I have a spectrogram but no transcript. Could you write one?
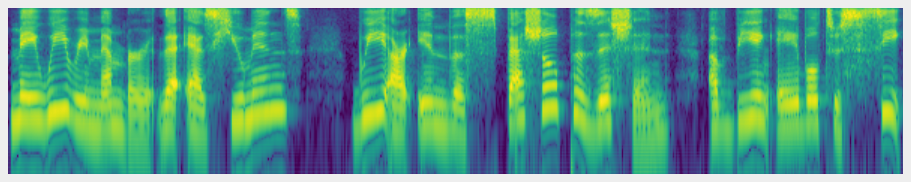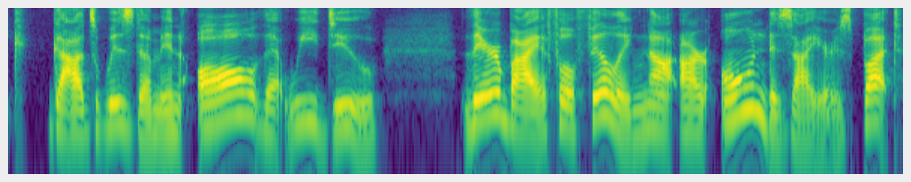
may we remember that as humans, we are in the special position of being able to seek God's wisdom in all that we do, thereby fulfilling not our own desires, but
